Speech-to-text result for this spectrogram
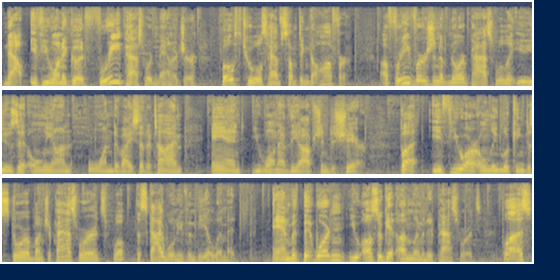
Now, if you want a good free password manager, both tools have something to offer. A free version of NordPass will let you use it only on one device at a time, and you won't have the option to share. But if you are only looking to store a bunch of passwords, well, the sky won't even be a limit. And with Bitwarden, you also get unlimited passwords. Plus,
